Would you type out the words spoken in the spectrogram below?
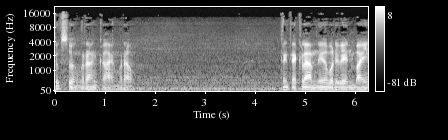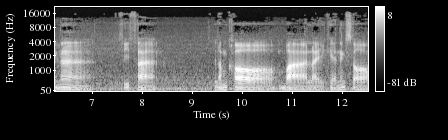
ทุกส่วนร่างกายของเรา ตั้งแต่กล้ามเนื้อบริเวณใบหน้า ศีรษะลำคอ บ่าไหล่แขนทั้งสอง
